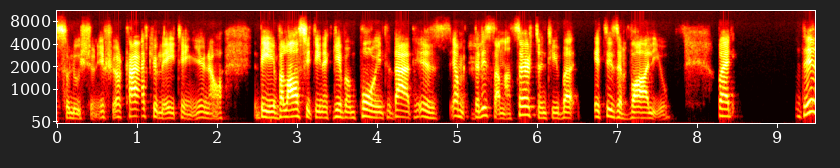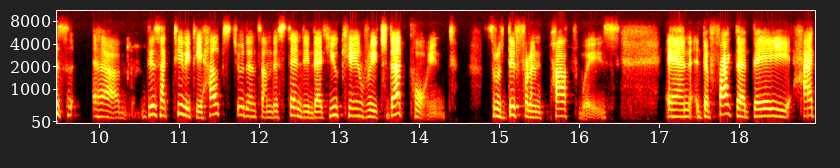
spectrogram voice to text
solution if you're calculating you know the velocity in a given point that is I mean, there is some uncertainty but it is a value but this um, this activity helps students understanding that you can reach that point through different pathways and the fact that they had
